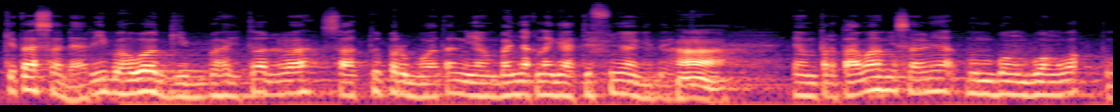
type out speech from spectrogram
kita sadari bahwa gibah itu adalah satu perbuatan yang banyak negatifnya gitu. Yang pertama misalnya membuang-buang waktu.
